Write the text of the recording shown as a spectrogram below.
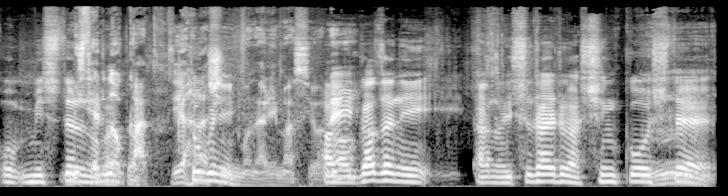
を見捨てるのかと、特にあのガザにあのイスラエルが侵攻して、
